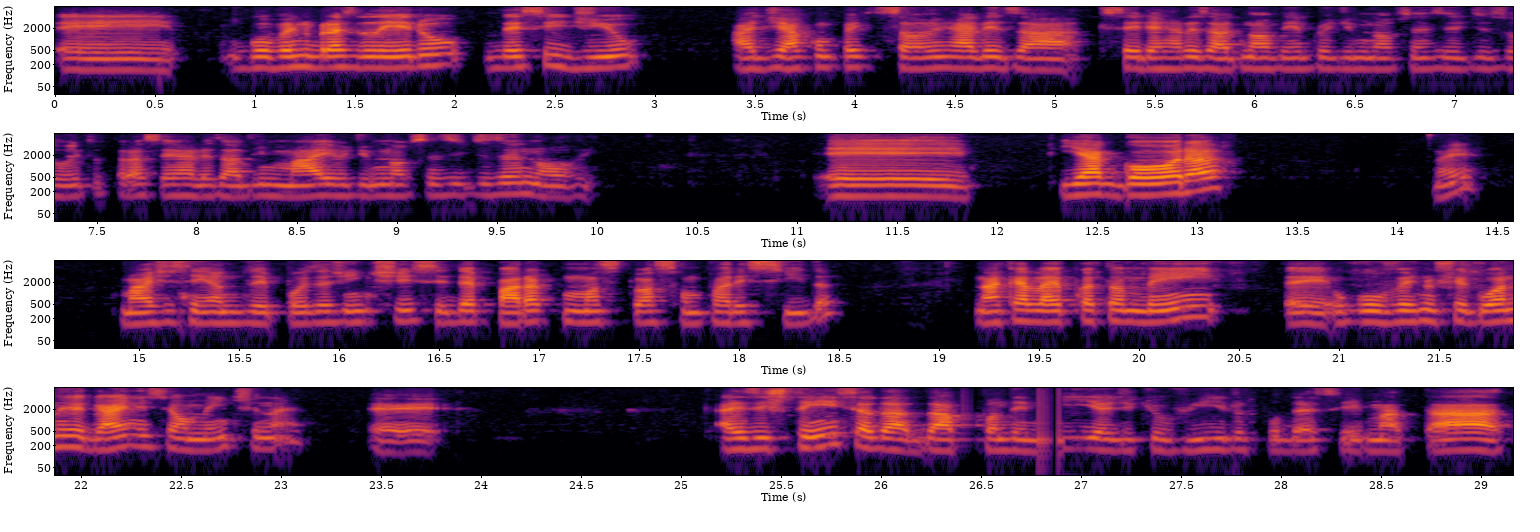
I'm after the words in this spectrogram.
É, o governo brasileiro decidiu adiar a competição e realizar, que seria realizado em novembro de 1918 para ser realizado em maio de 1919. É, e agora, né, mais de 100 anos depois, a gente se depara com uma situação parecida. Naquela época também, é, o governo chegou a negar inicialmente, né, é, a existência da, da pandemia, de que o vírus pudesse matar,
